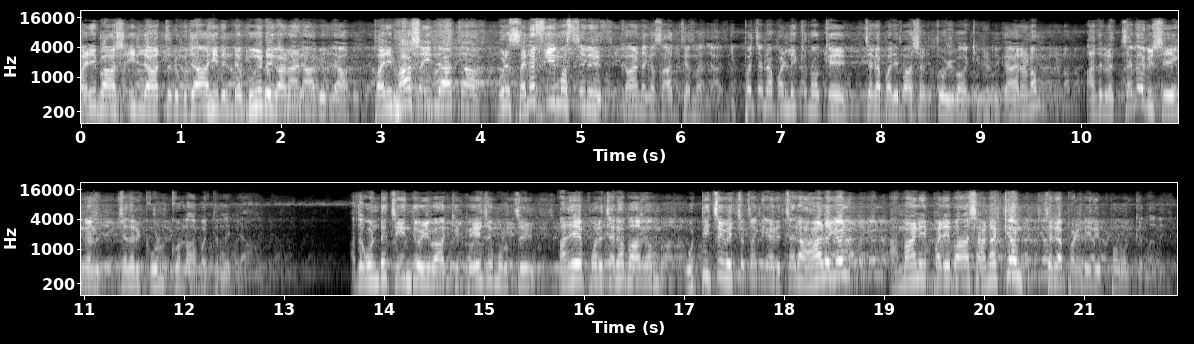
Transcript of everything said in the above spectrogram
പരിഭാഷ ഇല്ലാത്തൊരു മുജാഹിദിന്റെ വീട് കാണാനാവില്ല. പരിഭാഷ ഇല്ലാത്ത ഒരു സലഫി മസ്ജിദ് കാണുക സാധ്യമല്ല. ഇപ്പൊ ചില പള്ളിക്ക് നോക്കെ ചില പരിഭാഷ എടുത്ത് ഒഴിവാക്കിയിട്ടുണ്ട്. കാരണം അതിലെ ചില വിഷയങ്ങൾ ചിലർക്ക് ഉൾക്കൊള്ളാൻ പറ്റുന്നില്ല. അതുകൊണ്ട് ചീന്തി ഒഴിവാക്കി പേജ് മുറിച്ച് അതേപോലെ ചില ഭാഗം ഒട്ടിച്ചു വെച്ചിട്ടൊക്കെയാണ് ചില ആളുകൾ അമാനി പരിഭാഷ അടക്കം ചില പള്ളിയിൽ ഇപ്പൊ വെക്കുന്നത്.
